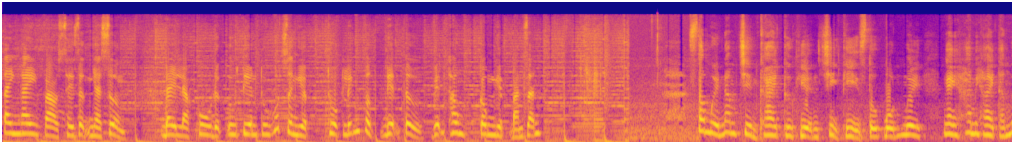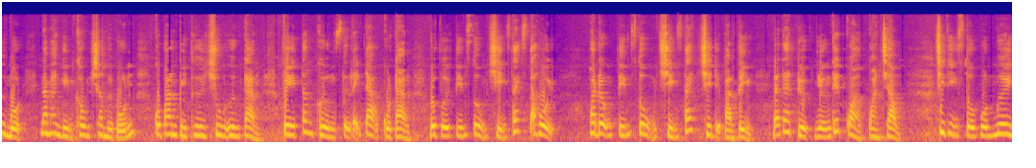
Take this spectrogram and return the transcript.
tay ngay vào xây dựng nhà xưởng. Đây là khu được ưu tiên thu hút doanh nghiệp thuộc lĩnh vực điện tử, viễn thông, công nghiệp bán dẫn. Sau 10 năm triển khai thực hiện chỉ thị số 40 ngày 22 tháng 11 năm 2014 của Ban Bí thư Trung ương Đảng về tăng cường sự lãnh đạo của Đảng đối với tín dụng chính sách xã hội, hoạt động tín dụng chính sách trên địa bàn tỉnh đã đạt được những kết quả quan trọng. Chỉ thị số 40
